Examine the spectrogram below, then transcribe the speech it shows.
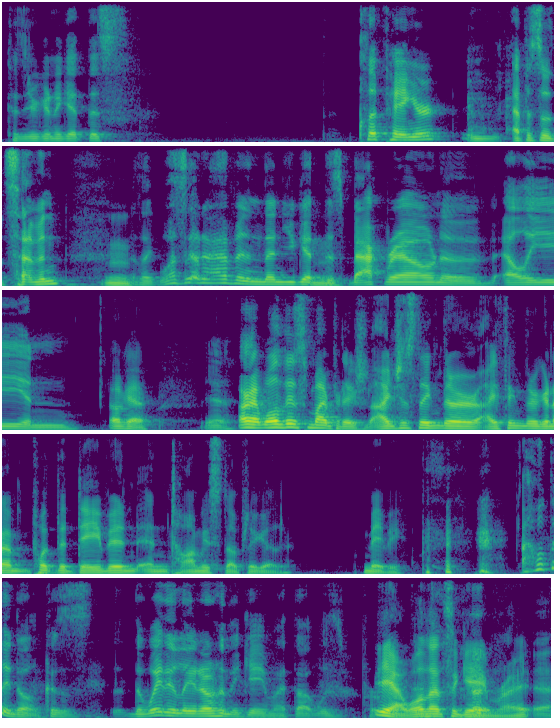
because you're gonna get this cliffhanger in episode seven. Mm. It's like what's gonna happen, and then you get this background of Ellie and Okay. yeah. All right. Well, this is my prediction. I just think they're. I think they're gonna put the David and Tommy stuff together. Maybe. I hope they don't because the way they laid out in the game, I thought was perfect. yeah. Well, that's a game, right? yeah,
